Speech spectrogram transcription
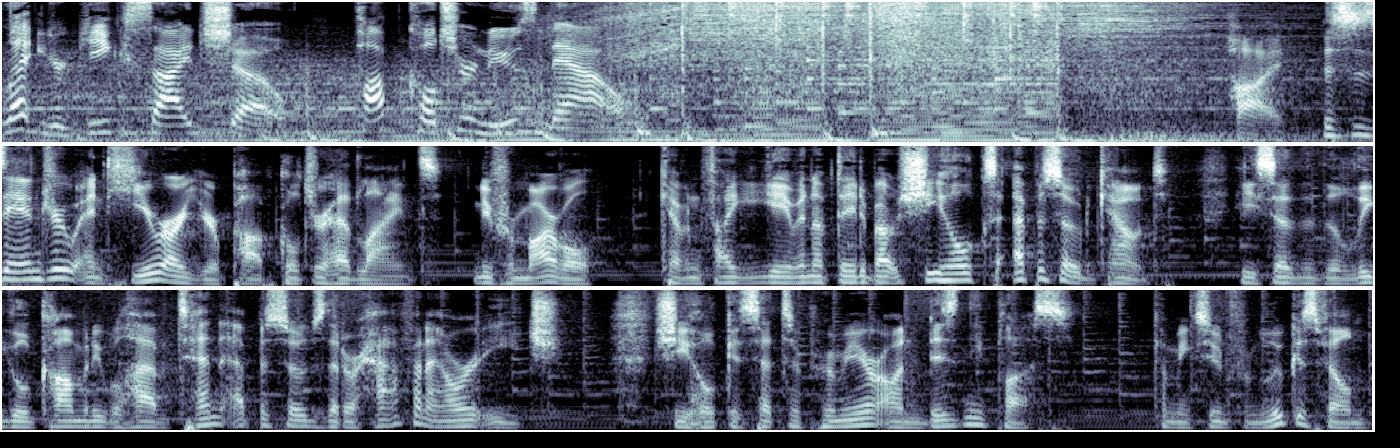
Let your geek side show. Pop culture news now. Hi, this is Andrew, and here are your pop culture headlines. New from Marvel Kevin Feige gave an update about She Hulk's episode count. He said that the legal comedy will have 10 episodes that are half an hour each. She Hulk is set to premiere on Disney Plus. Coming soon from Lucasfilm.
